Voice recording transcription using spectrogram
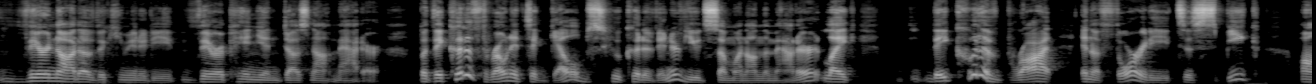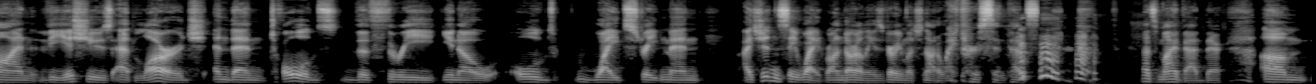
They're not of the community. Their opinion does not matter but they could have thrown it to Gelbs, who could have interviewed someone on the matter. Like they could have brought an authority to speak on the issues at large and then told the three, you know, old white straight men. I shouldn't say white. Ron Darling is very much not a white person. That's that's my bad there. Um,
